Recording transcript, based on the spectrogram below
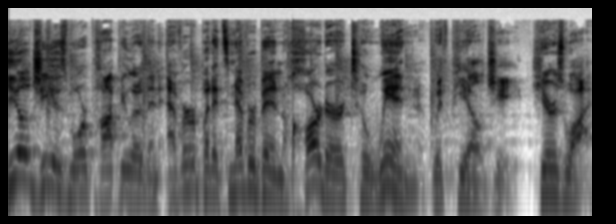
PLG is more popular than ever, but it's never been harder to win with PLG. Here's why.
